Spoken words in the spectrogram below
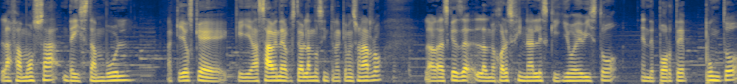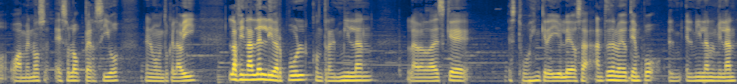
la famosa de Istambul. Aquellos que, que ya saben de lo que estoy hablando sin tener que mencionarlo la verdad es que es de las mejores finales que yo he visto en deporte, punto, o al menos eso lo percibo en el momento que la vi. La final del Liverpool contra el Milan, la verdad es que estuvo increíble. O sea, antes del medio tiempo, el, Milan, el Milan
